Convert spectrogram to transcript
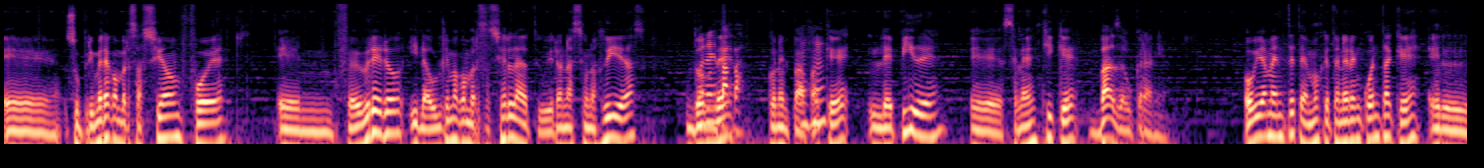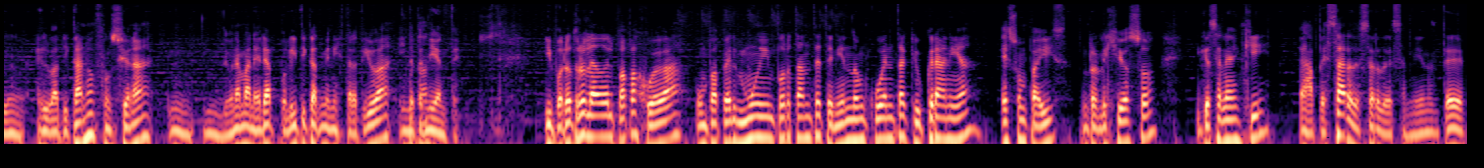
Eh, su primera conversación fue en febrero y la última conversación la tuvieron hace unos días. el Donde, Papa. Con el Papa, que le pide eh, Zelensky que vaya a Ucrania. Obviamente tenemos que tener en cuenta que el, el Vaticano funciona mm, de una manera política administrativa independiente. Y por otro lado, el Papa juega un papel muy importante teniendo en cuenta que Ucrania es un país religioso y que Zelensky, a pesar de ser descendiente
